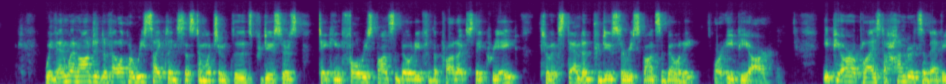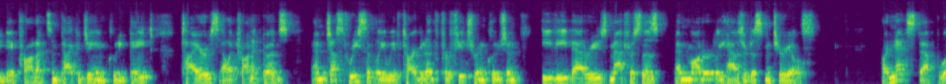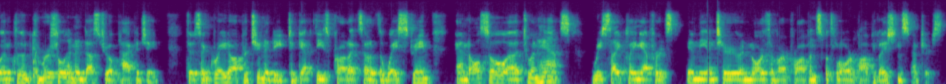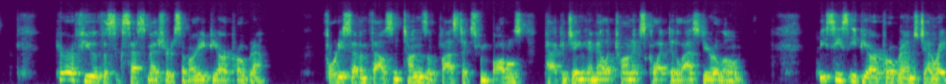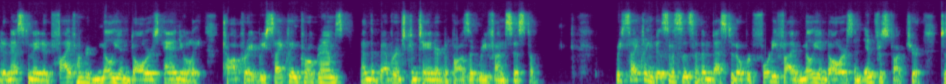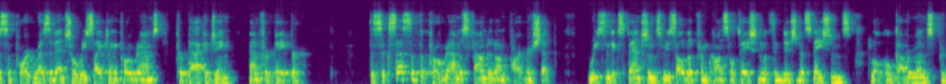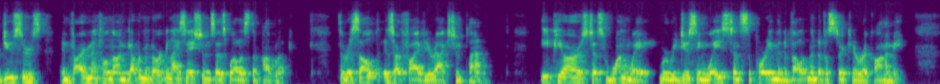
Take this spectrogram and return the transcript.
We then went on to develop a recycling system, which includes producers taking full responsibility for the products they create through extended producer responsibility, or EPR. EPR applies to hundreds of everyday products and packaging, including paint, tires, electronic goods, and just recently, we've targeted for future inclusion EV batteries, mattresses, and moderately hazardous materials. Our next step will include commercial and industrial packaging. There's a great opportunity to get these products out of the waste stream and also uh, to enhance recycling efforts in the interior and north of our province with lower population centers. Here are a few of the success measures of our EPR program. 47,000 tons of plastics from bottles, packaging, and electronics collected last year alone. BC's EPR programs generate an estimated $500 million annually to operate recycling programs and the beverage container deposit refund system. Recycling businesses have invested over $45 million in infrastructure to support residential recycling programs for packaging and for paper. The success of the program is founded on partnership. Recent expansions resulted from consultation with Indigenous nations, local governments, producers, environmental non-government organizations, as well as the public. The result is our five-year action plan. EPR is just one way we're reducing waste and supporting the development of a circular economy.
